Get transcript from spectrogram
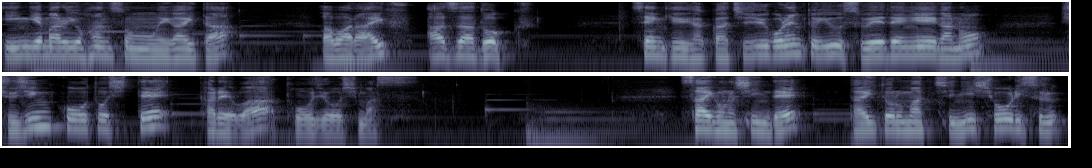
インゲマル・ヨハンソンを描いた Our Life as a Dog 1985年というスウェーデン映画の主人公として彼は登場します。最後のシーンでタイトルマッチに勝利する。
